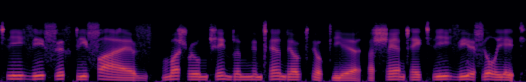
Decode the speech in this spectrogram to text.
TV 55, Mushroom Kingdom Nintendotopia, a TV affiliate.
